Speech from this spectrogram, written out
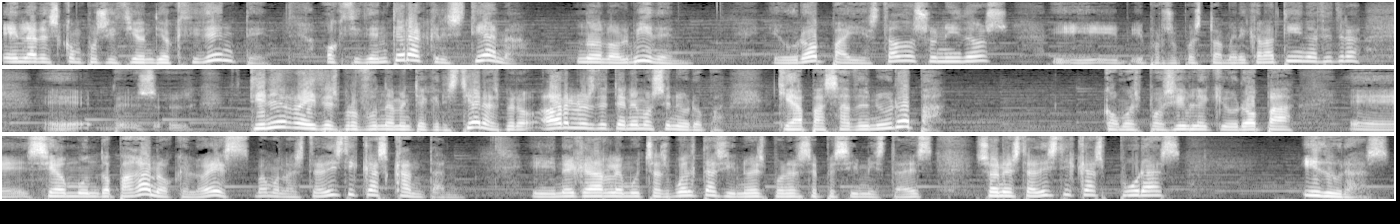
en la descomposición de Occidente. Occidente era cristiana, no lo olviden. Europa y Estados Unidos y, por supuesto América Latina, etcétera, eh, pues, tiene raíces profundamente cristianas, pero ahora nos detenemos en Europa. ¿Qué ha pasado en Europa? ¿Cómo es posible que Europa eh, sea un mundo pagano? Que lo es. Vamos, las estadísticas cantan y no hay que darle muchas vueltas y no es ponerse pesimista. Es, son estadísticas puras y duras.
